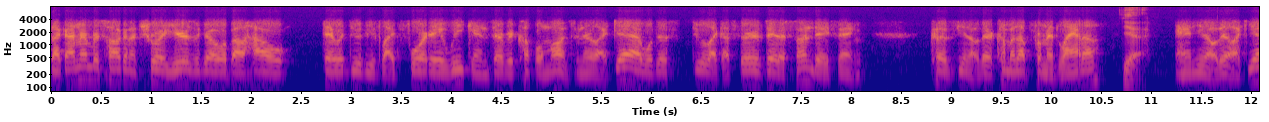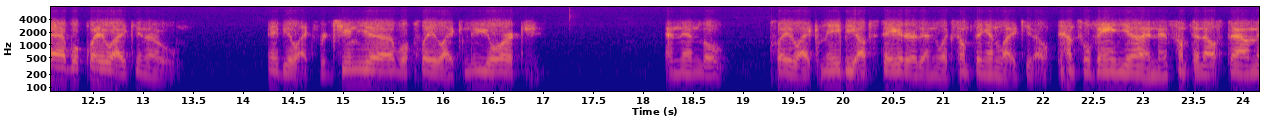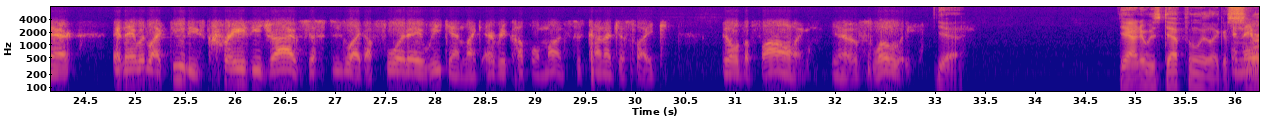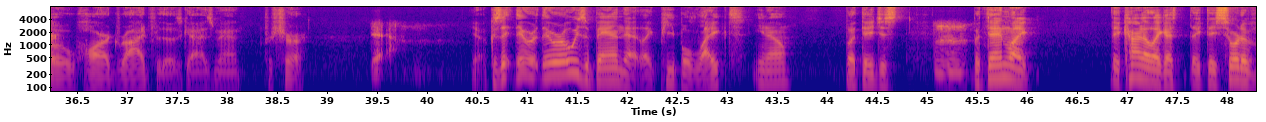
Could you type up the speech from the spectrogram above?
like, I remember talking to Troy years ago about how they would do these like four day weekends every couple months, and they're like, yeah, we'll just do like a Thursday to Sunday thing, because you know they're coming up from Atlanta, Yeah, and you know they're like, yeah, we'll play like you know maybe like Virginia, we'll play like New York, and then we'll play like maybe upstate or then like something in like you know Pennsylvania, and then something else down there. And they would like do these crazy drives just to do like a four day weekend like every couple months to kind of just like build the following, you know, slowly. yeah, yeah, and it was definitely like a And they were- slow, hard ride for those guys, man, for sure. Yeah. Yeah, because they, they were they were always a band that like people liked, you know, but they just hmm but then like they kind of like a, like they sort of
